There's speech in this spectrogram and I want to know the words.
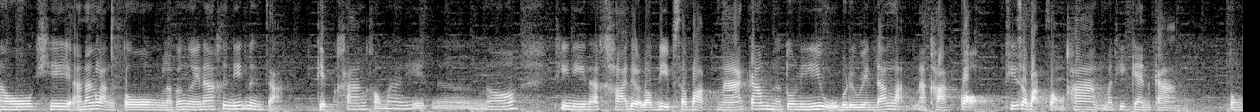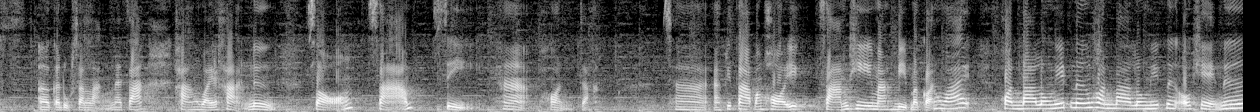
โอเคอะนั่งหลังตรง แล้วก็เงยหน้าขึ้นนิดนึงจ้ะเก็บค้างเข้ามานิดนึงเนาะทีนี้นะคะ เดี๋ยวเราบีบสะบักนะกล้ามเนื้อตัวนี้อยู่บริเวณด้านหลังนะคะ เกาะที่สะบักสองข้างมาที่แกนกลางตรงกระดูกสันหลังนะจ๊ะค้างไว้ค่ะ 1 2 3 4 5 ผ่อนจ้ะใช่อะพี่ตาปังขออีก 3 ทีมาบีบมาก่อนไว้ ผ่อนบาลงนิดนึงผ่อนบาลงนิดนึงโอเคหนึ่ง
